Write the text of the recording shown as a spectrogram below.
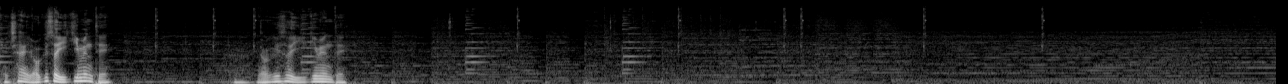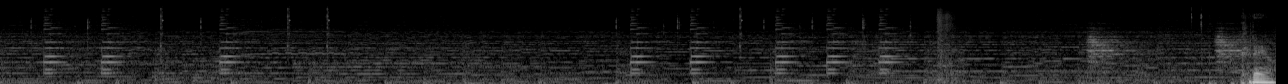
괜찮아 여기서 이기면 돼. 어, 여기서 이기면 돼. 그래요.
